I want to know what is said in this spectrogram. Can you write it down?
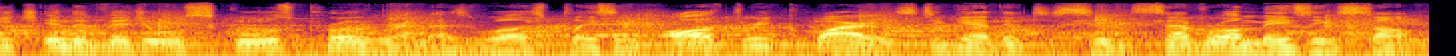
each individual school's program as well as placing all three choirs together to sing several amazing songs.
